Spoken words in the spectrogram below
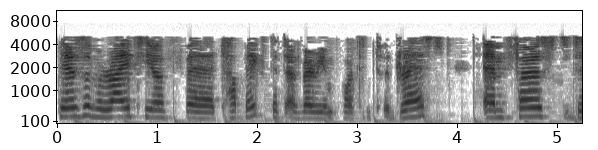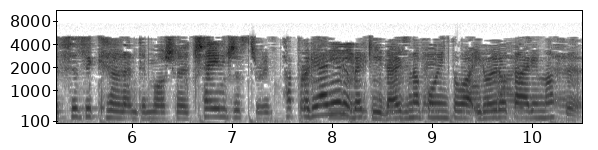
there's a variety of uh, topics that are very important to address. 取り上げるべき大事なポイントはいろいろとあります。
